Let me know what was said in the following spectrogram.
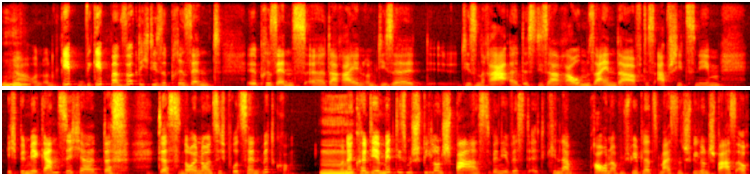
Mhm. Ja, und, und gebt, gebt mal wirklich diese Präsent, äh, Präsenz äh, da rein und diese, diesen Ra äh, dass dieser Raum sein darf, des Abschieds nehmen. Ich bin mir ganz sicher, dass, dass 99 Prozent mitkommen. Und dann könnt ihr mit diesem Spiel und Spaß, wenn ihr wisst, äh, Kinder brauchen auf dem Spielplatz meistens Spiel und Spaß auch,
